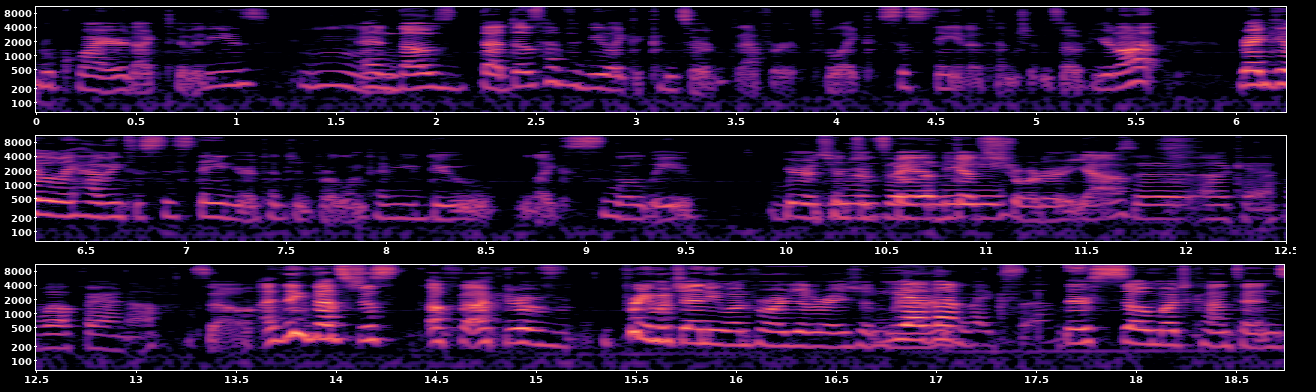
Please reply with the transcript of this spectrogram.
required activities Mm. and those that does have to be like a concerted effort to like sustain attention so if you're not regularly having to sustain your attention for a long time you do like slowly your attention span gets shorter. Yeah. So, okay, well, fair enough. So I think that's just a factor of pretty much anyone from our generation. Yeah, that makes sense. there's so much content.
